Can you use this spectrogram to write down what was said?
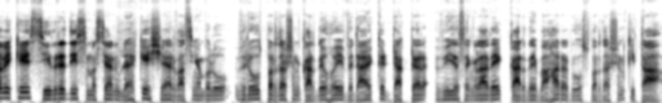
ਵਿਖੇ ਸੀਵਰੇਜ ਦੀ ਸਮੱਸਿਆ ਨੂੰ ਲੈ ਕੇ ਸ਼ਹਿਰ ਵਾਸੀਆਂ ਵੱਲੋਂ ਵਿਰੋਧ ਪ੍ਰਦਰਸ਼ਨ ਕਰਦੇ ਹੋਏ ਵਿਧਾਇਕ ਡਾਕਟਰ ਵਿਜੇ ਸਿੰਗਲਾ ਦੇ ਘਰ ਦੇ ਬਾਹਰ ਰੋਸ ਪ੍ਰਦਰਸ਼ਨ ਕੀਤਾ।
